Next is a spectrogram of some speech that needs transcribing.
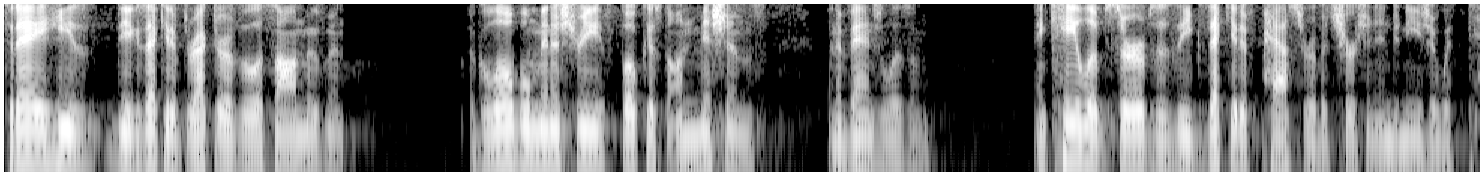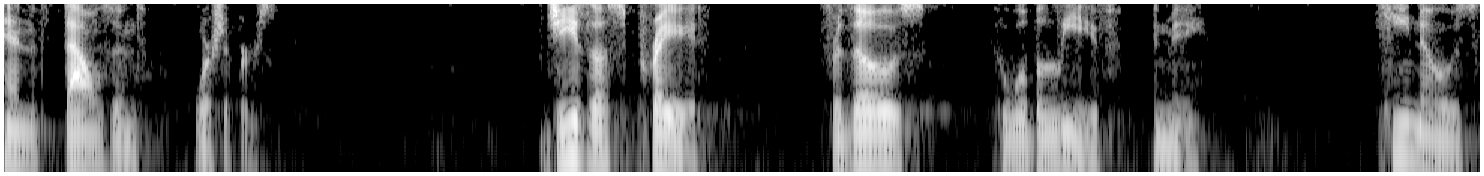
Today, he's the executive director of the Lausanne Movement, a global ministry focused on missions and evangelism. And Caleb serves as the executive pastor of a church in Indonesia with 10,000 worshipers. Jesus prayed for those who will believe in me. He knows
